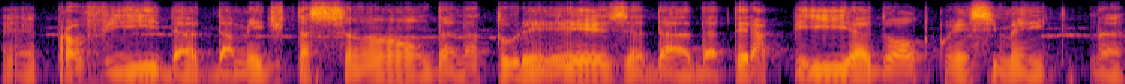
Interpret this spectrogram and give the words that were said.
é, pró-vida, da meditação, da natureza, da, da terapia, do autoconhecimento, né?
